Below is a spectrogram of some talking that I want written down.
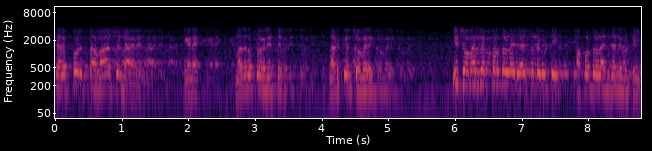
ചിലപ്പോൾ ഒരു തമാശ ഉണ്ടാകലുണ്ട് ഇങ്ങനെ മദ്രസ വലിച്ച് നടുക്കൊരു ചുമര്. ഈ ചുമരിലപ്പുറത്തുള്ള ജേഷന്റെ കുട്ടി അപ്പുറത്തുള്ള അഞ്ചന്റെ കുട്ടി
